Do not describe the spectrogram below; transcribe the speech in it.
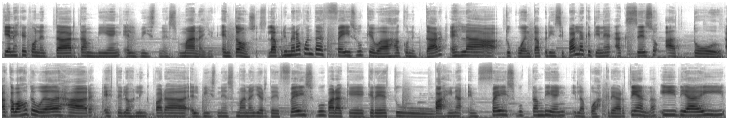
Tienes que conectar también el Business Manager. Entonces, la primera cuenta de Facebook que vas a conectar es la tu cuenta principal, la que tiene acceso a todo. Acá abajo te voy a dejar este, los links para el Business Manager de Facebook para que crees tu página en Facebook también y la puedas crear tienda. Y de ahí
